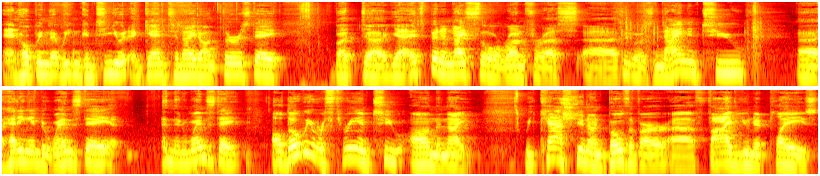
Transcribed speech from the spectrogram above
and hoping that we can continue it again tonight on Thursday. But uh, yeah, it's been a nice little run for us. Uh, I think it was 9 and 2 uh, heading into Wednesday. And then Wednesday, although we were 3 and 2 on the night, we cashed in on both of our uh, five unit plays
